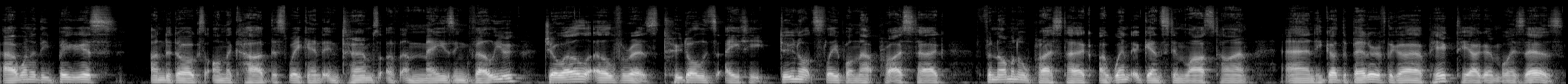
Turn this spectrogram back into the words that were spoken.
Uh, one of the biggest underdogs on the card this weekend in terms of amazing value. Joel Alvarez, $2.80. Do not sleep on that price tag. Phenomenal price tag. I went against him last time and he got the better of the guy I picked, Thiago Moises.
